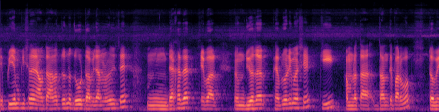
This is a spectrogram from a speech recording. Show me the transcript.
এই পিএম কিষাণের আওতায় আনার জন্য জোর দাবি জানানো হয়েছে। দেখা যাক এবার দুই হাজার ফেব্রুয়ারি মাসে কি আমরা তা জানতে পারব। তবে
